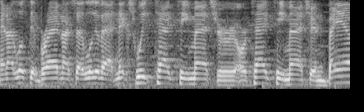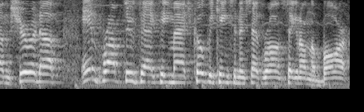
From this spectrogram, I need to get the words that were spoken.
and I looked at Brad and I said, look at that, next week tag team match, or, or tag team match, and bam, sure enough, impromptu tag team match, Kofi Kingston and Seth Rollins taking on the bar,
